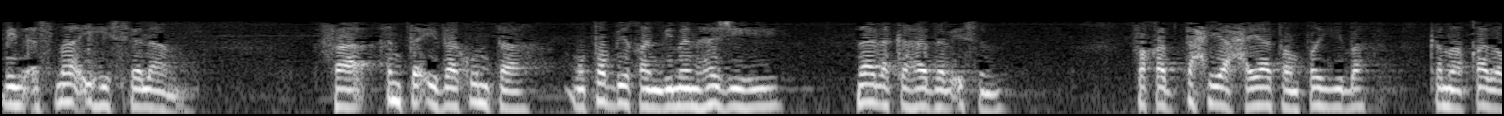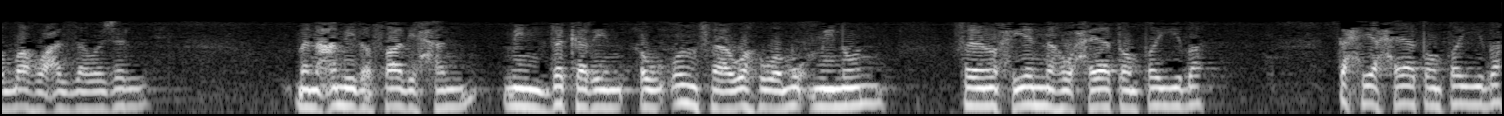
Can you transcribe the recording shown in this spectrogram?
من أسمائه السلام. فأنت إذا كنت مطبقا لمنهجه نالك هذا الاسم؟ فقد تحيا حياة طيبة كما قال الله عز وجل من عمل صالحا من ذكر أو أنثى وهو مؤمن فلنحيينه حياة طيبة. تحيا حياة طيبة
